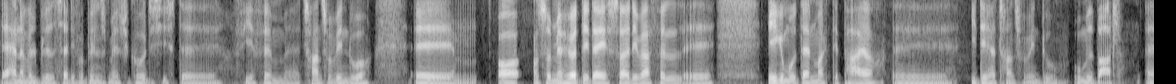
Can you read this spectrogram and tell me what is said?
ja, han er vel blevet sat i forbindelse med FCK de sidste uh, 4-5 uh, transfervinduer. Uh, og, og som jeg hørte det i dag, så er det i hvert fald uh, ikke mod Danmark, det peger uh, i det her transfervindue, umiddelbart. Uh,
